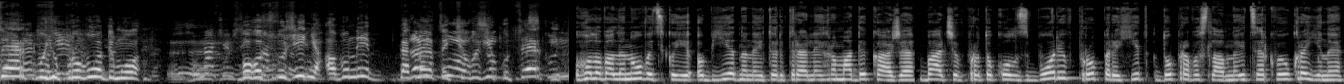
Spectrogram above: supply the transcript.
церквою проводимо богослужіння, а вони 15 чоловік у церкві. Голова Леновицької об'єднаної територіальної громади каже, бачив протокол зборів про перехід до православної церкви України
